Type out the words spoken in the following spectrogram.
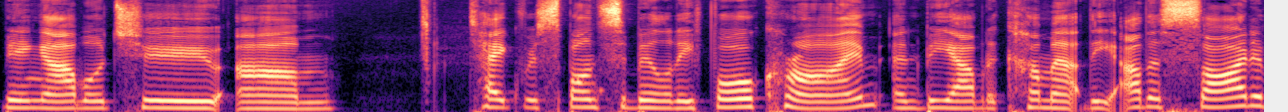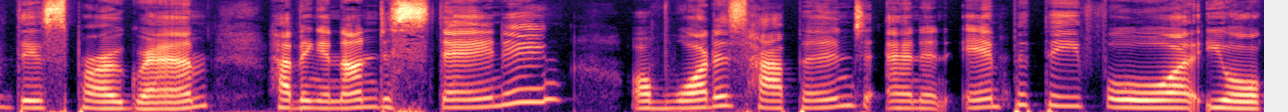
being able to um, take responsibility for crime and be able to come out the other side of this program having an understanding of what has happened and an empathy for your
